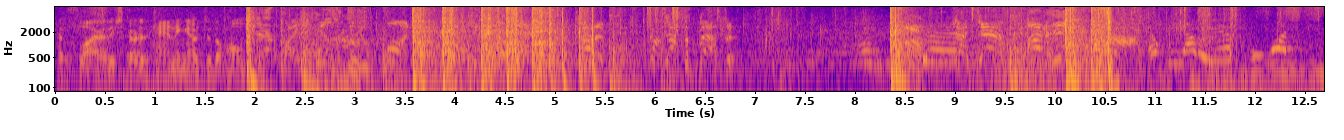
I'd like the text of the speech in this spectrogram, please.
That flyer they started handing out to the homeless. Why the hell did you want? I got him! I got the bastard! God damn! I'm hit! Help me out here, what?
